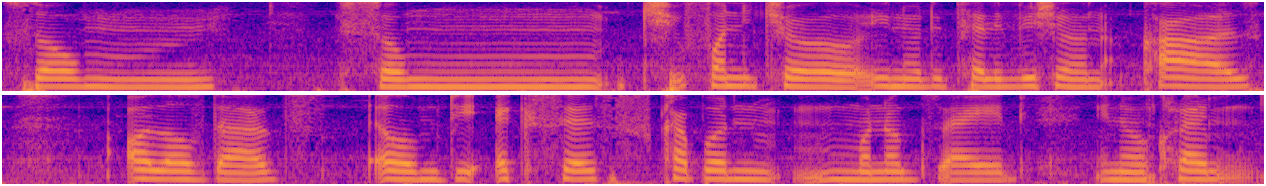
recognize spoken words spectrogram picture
some some furniture, you know, the television, cars, all of that, um, the excess carbon monoxide, you know, climate,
